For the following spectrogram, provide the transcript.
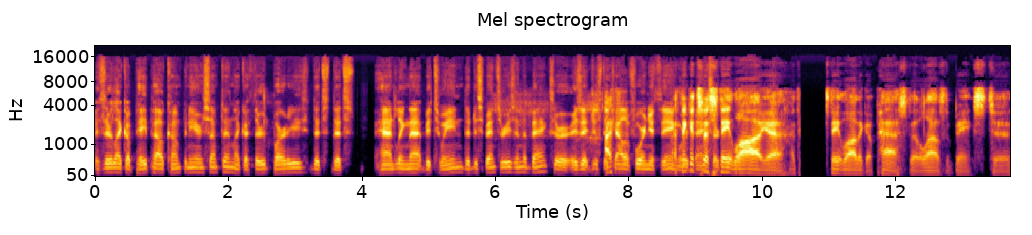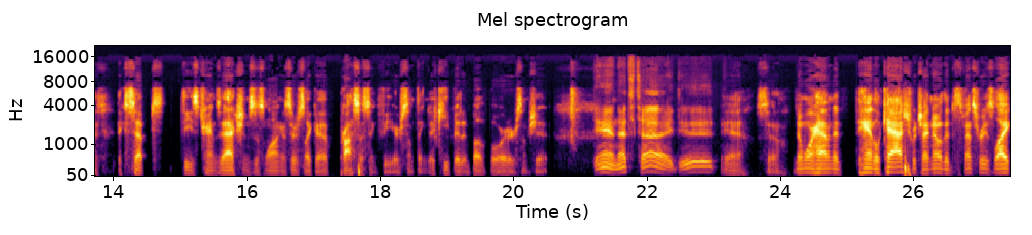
Is there like a PayPal company or something like a third party that's that's handling that between the dispensaries and the banks, or is it just a I California thing? I think it's a state law. Yeah, I think state law that got passed that allows the banks to accept these transactions as long as there's like a processing fee or something to keep it above board or some shit. Damn, that's tight, dude. Yeah. So no more having to handle cash, which I know the dispensaries like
